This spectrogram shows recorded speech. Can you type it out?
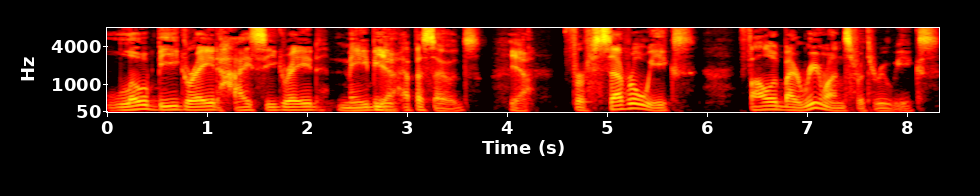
low B grade, high C grade, maybe Yeah. episodes Yeah. for several weeks, followed by reruns for three weeks.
